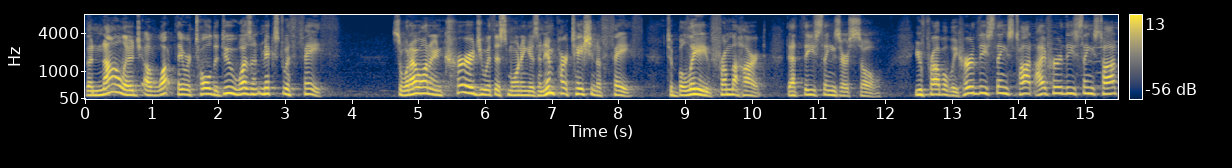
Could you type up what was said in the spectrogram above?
the knowledge of what they were told to do wasn't mixed with faith. So, what I want to encourage you with this morning is an impartation of faith to believe from the heart that these things are so. You've probably heard these things taught. I've heard these things taught.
